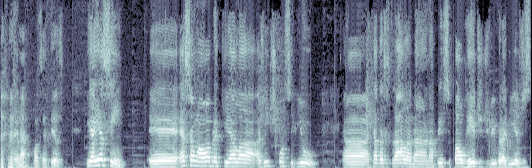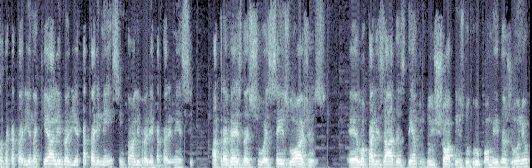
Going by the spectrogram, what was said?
É, com certeza. E aí, assim, é, essa é uma obra que ela, a gente conseguiu cadastrá-la na, na, principal rede de livrarias de Santa Catarina, que é a Livraria Catarinense. Então, a Livraria Catarinense, através das suas seis lojas é, localizadas dentro dos shoppings do Grupo Almeida Júnior,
